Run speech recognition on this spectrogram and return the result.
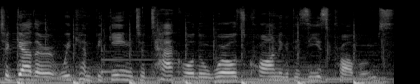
Together, we can begin to tackle the world's chronic disease problems.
